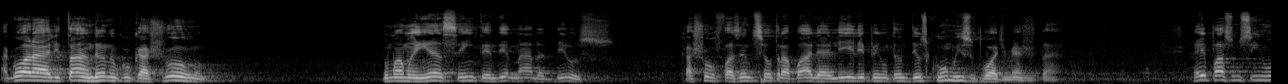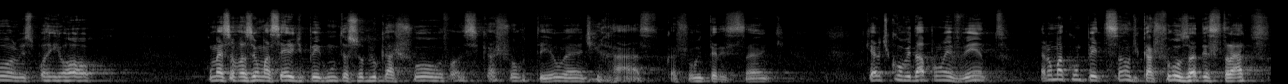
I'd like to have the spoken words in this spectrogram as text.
Agora ele está andando com o cachorro, numa manhã sem entender nada, Deus, cachorro fazendo seu trabalho ali, ele perguntando, Deus, como isso pode me ajudar? Aí passa um senhor, um espanhol, começa a fazer uma série de perguntas sobre o cachorro. Fala, esse cachorro teu é de raça, um cachorro interessante. Quero te convidar para um evento. Era uma competição de cachorros adestrados.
